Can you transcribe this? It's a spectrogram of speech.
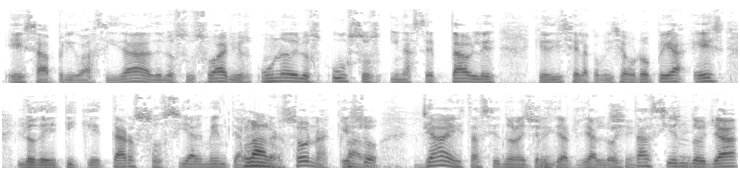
esa privacidad de los usuarios. Uno de los usos inaceptables que dice la Comisión Europea es lo de etiquetar socialmente a las personas, que eso ya está haciendo la inteligencia artificial, lo está haciendo ya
